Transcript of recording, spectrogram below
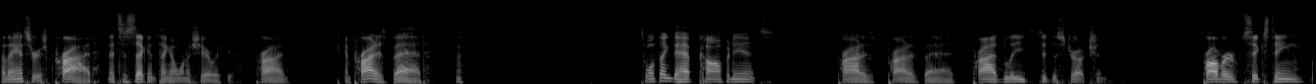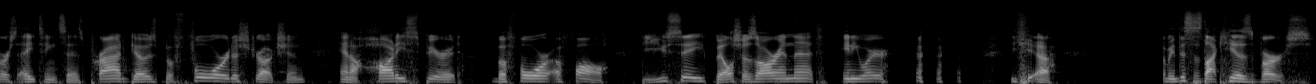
Well, the answer is pride. That's the second thing I want to share with you pride. And pride is bad. it's one thing to have confidence. Pride is pride is bad. Pride leads to destruction. Proverbs 16 verse 18 says, "Pride goes before destruction, and a haughty spirit before a fall." Do you see Belshazzar in that anywhere? yeah. I mean, this is like his verse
